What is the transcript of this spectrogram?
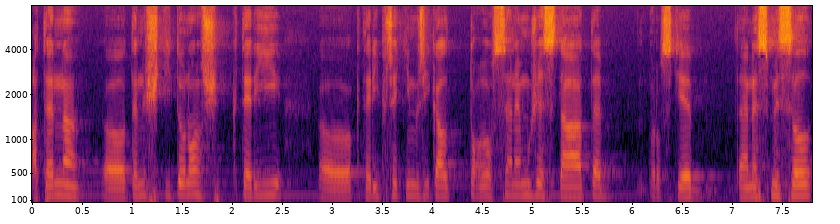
a ten, ten štítonož, který, který předtím říkal, to se nemůže stát, to je prostě to je nesmysl,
